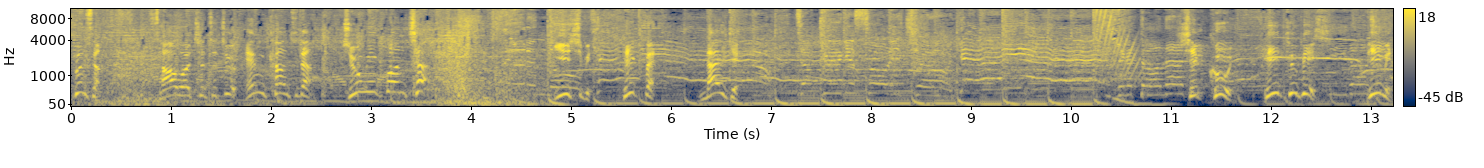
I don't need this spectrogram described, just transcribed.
분석 4월 첫째 주 M 카운트다운 중위권 차. 20위 빅뱅 날개. 19위 B2B 비밀.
